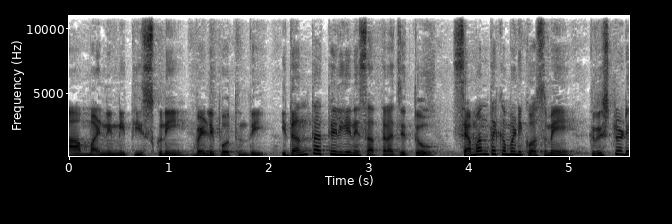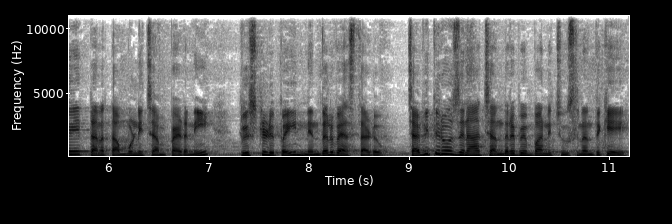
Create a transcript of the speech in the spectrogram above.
ఆ మణిని తీసుకుని వెళ్ళిపోతుంది. ఇదంతా తెలియని సత్రాజిత్తు శమంతకమణి కోసమే కృష్ణుడే తన తమ్ముణ్ణి చంపాడని కృష్ణుడిపై నిందలు వేస్తాడు. చవితి రోజున చంద్రబింబాన్ని చూసినందుకే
